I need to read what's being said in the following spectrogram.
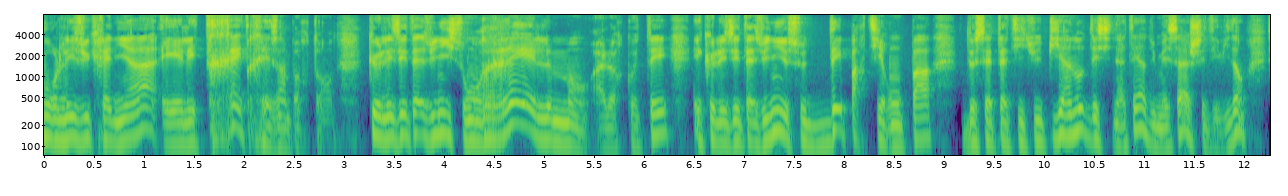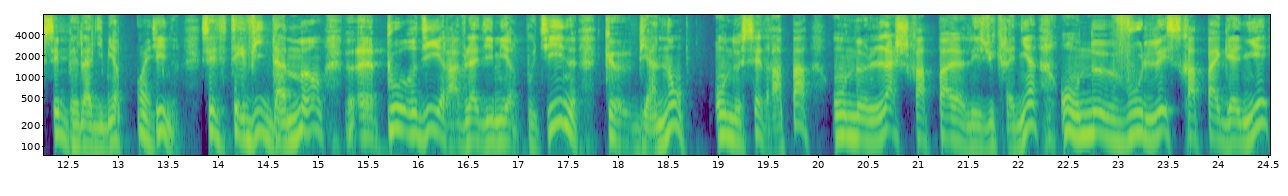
pour les Ukrainiens, et elle est très très importante, que les États-Unis sont réellement à leur côté et que les États-Unis ne se départiront pas de cette attitude. Puis il y a un autre destinataire du message, c'est évident, c'est Vladimir Poutine. C'est évidemment euh, pour dire à Vladimir Poutine que, bien non, on ne cédera pas, on ne lâchera pas les Ukrainiens, on ne vous laissera pas gagner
